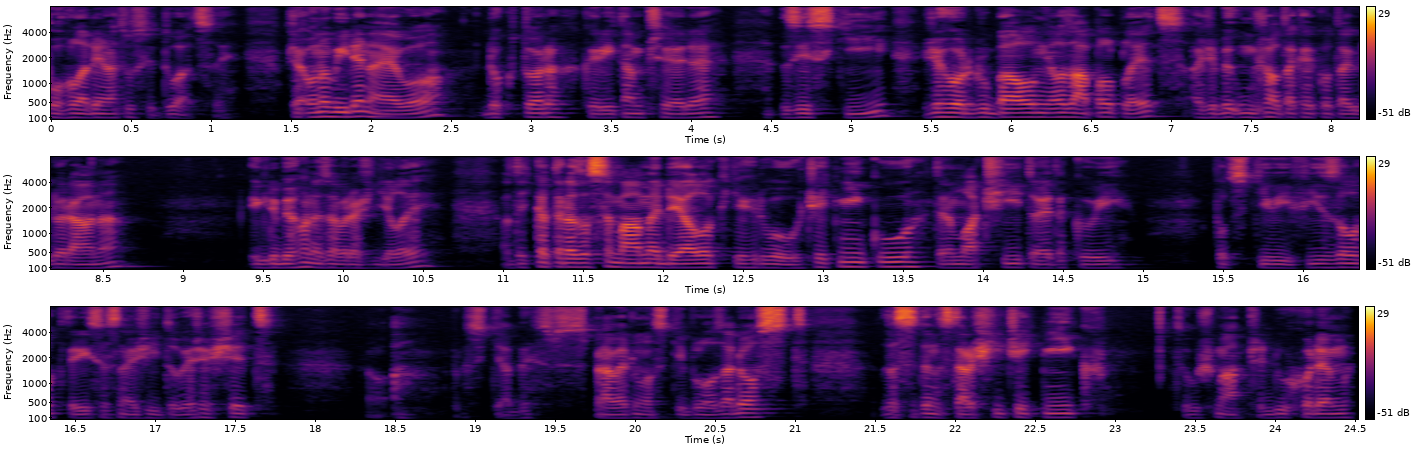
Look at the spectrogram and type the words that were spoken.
pohledy na tu situaci. Že ono vyjde najevo, doktor, který tam přijede, zjistí, že Hordubal měl zápal plic a že by umřel tak jako tak do rána, i kdyby ho nezavraždili. A teďka teda zase máme dialog těch dvou četníků. Ten mladší, to je takový poctivý fízl, který se snaží to vyřešit. No a prostě, aby spravedlnosti bylo zadost. Zase ten starší četník, co už má před důchodem,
